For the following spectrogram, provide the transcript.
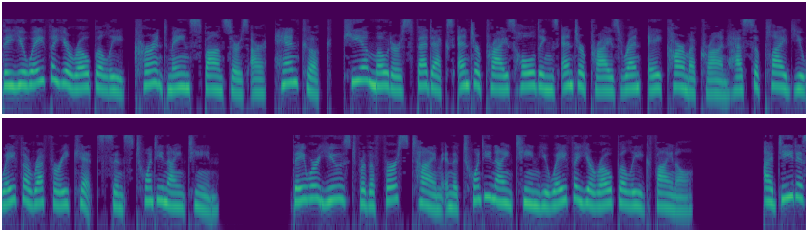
The UEFA Europa League current main sponsors are, Hankook, Kia Motors FedEx Enterprise Holdings Enterprise Rent A Car Macron has supplied UEFA referee kits since 2019. They were used for the first time in the 2019 UEFA Europa League final. Adidas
